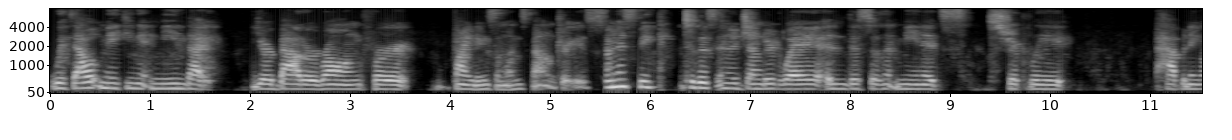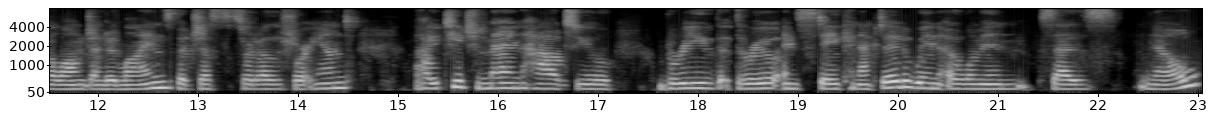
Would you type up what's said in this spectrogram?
without making it mean that you're bad or wrong for finding someone's boundaries. I'm going to speak to this in a gendered way, and this doesn't mean it's strictly happening along gendered lines, but just sort of as a shorthand. I teach men how to breathe through and stay connected when a woman says no.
